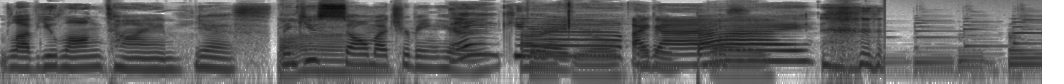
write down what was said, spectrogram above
love you long time Yes. Bye. Thank you so much for being here. Thank you. All right. Thank you. Bye, okay, guys. Bye. bye.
